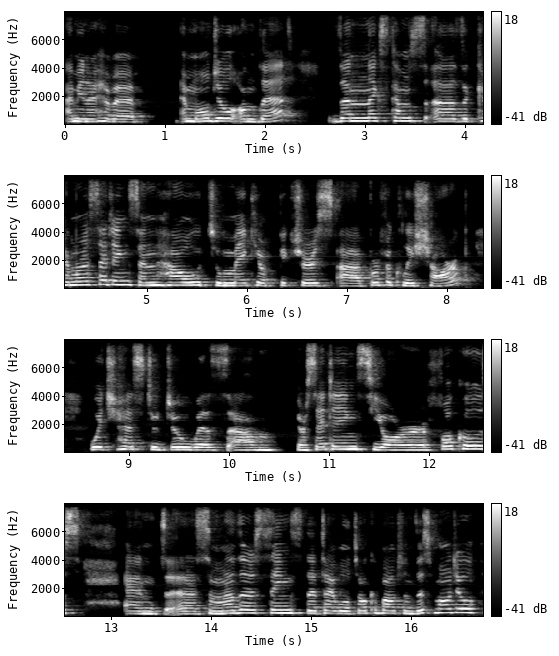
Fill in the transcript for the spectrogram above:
I mean, I have a, a module on that. Then next comes uh, the camera settings and how to make your pictures uh, perfectly sharp, which has to do with um, your settings, your focus, and uh, some other things that I will talk about in this module.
